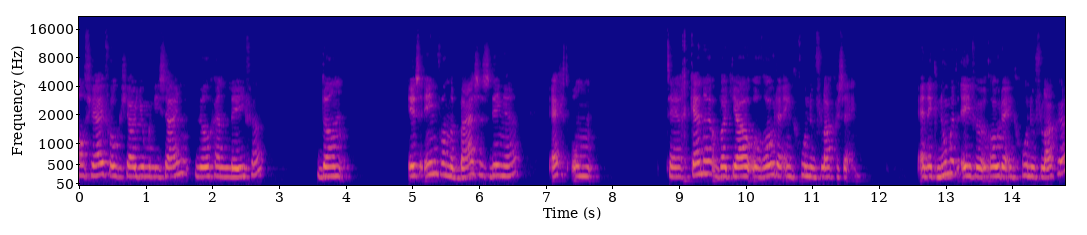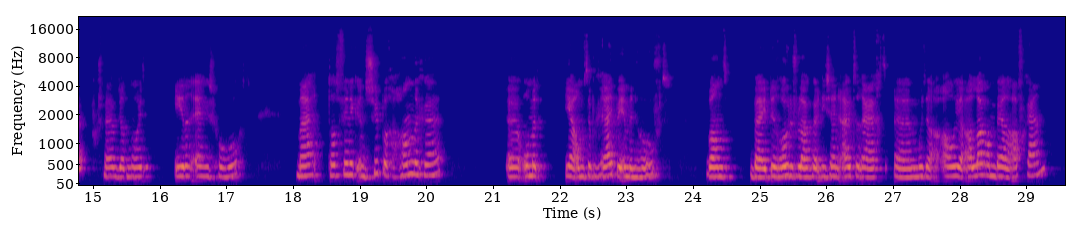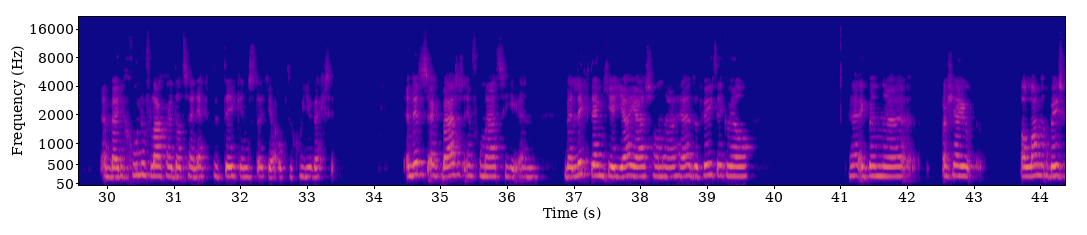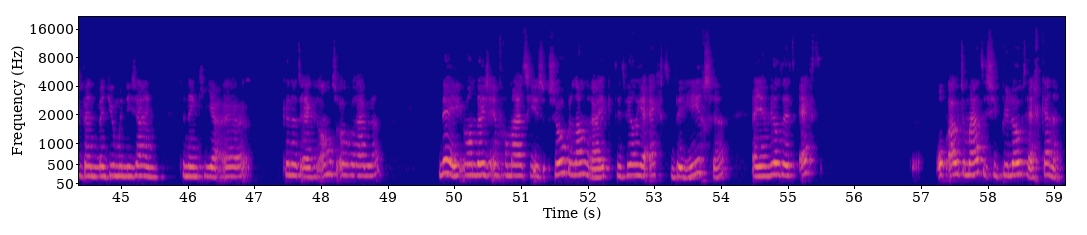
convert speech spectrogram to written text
Als jij volgens jouw human design wil gaan leven, dan is een van de basisdingen echt om te herkennen wat jouw rode en groene vlaggen zijn. En ik noem het even rode en groene vlaggen. Volgens mij heb ik dat nooit eerder ergens gehoord. Maar dat vind ik een super handige uh, om, het, ja, om te begrijpen in mijn hoofd. Want bij de rode vlaggen, die zijn uiteraard, uh, moeten al je alarmbellen afgaan. En bij de groene vlaggen, dat zijn echt de tekens dat je op de goede weg zit. En dit is echt basisinformatie. En wellicht denk je, ja, ja, Sanne, hè, dat weet ik wel. Hè, ik ben, uh, als jij al langer bezig bent met human design, dan denk je, ja, uh, kunnen we het ergens anders over hebben? Nee, want deze informatie is zo belangrijk. Dit wil je echt beheersen. En je wilt dit echt op automatische piloot herkennen.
